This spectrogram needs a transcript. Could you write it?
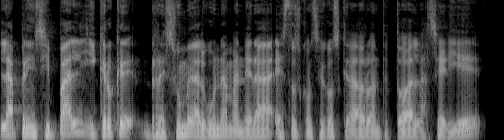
la principal, y creo que resume de alguna manera estos consejos que da durante toda la serie,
